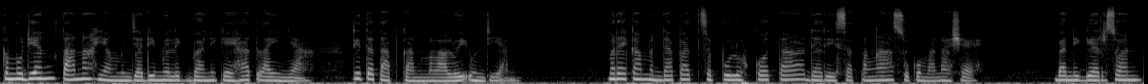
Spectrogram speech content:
Kemudian tanah yang menjadi milik Bani Kehat lainnya ditetapkan melalui undian. Mereka mendapat sepuluh kota dari setengah suku Manasye. Bani Gerson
